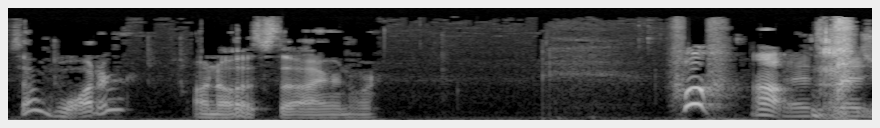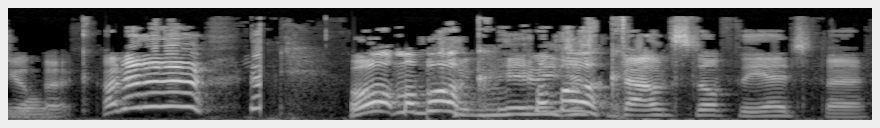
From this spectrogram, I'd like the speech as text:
Is that water? Oh no, that's the iron ore. Whew. Oh, There's, there's your book. Oh no no no! oh, my book, You my book. just bounced off the edge there.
